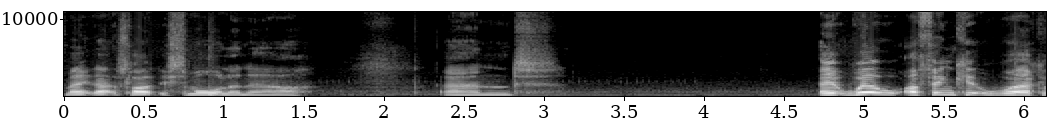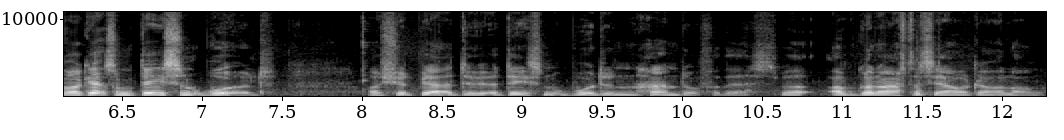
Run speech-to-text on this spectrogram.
make that slightly smaller now, and it will. I think it will work if I get some decent wood. I should be able to do a decent wooden handle for this, but I'm going to have to see how I go along.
